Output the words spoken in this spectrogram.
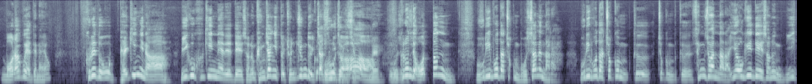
뭐라고 해야 되나요? 그래도 백인이나 미국 흑인에 대해서는 굉장히 또 존중도 있지 그 않습니까? 우호적이죠. 네, 우호적이죠. 그런데 어떤 우리보다 조금 못 사는 나라, 우리보다 조금 그 조금 그 생소한 나라 여기에 대해서는 이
